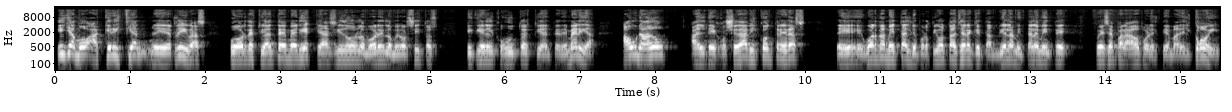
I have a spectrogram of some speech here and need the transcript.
Y llamó a Cristian eh, Rivas, jugador de Estudiantes de Mérida, que ha sido uno de los mejores, los mejorcitos que tiene el conjunto de Estudiantes de Mérida. Aunado al de José David Contreras, eh, guardameta del Deportivo Táchira, que también lamentablemente fue separado por el tema del COVID.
